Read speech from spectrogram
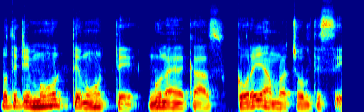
প্রতিটি মুহূর্তে মুহূর্তে গুনাহের কাজ করেই আমরা চলতেছি।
